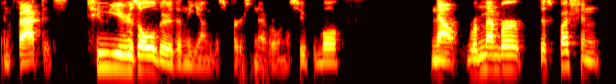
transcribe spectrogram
In fact, it's two years older than the youngest person ever win a Super Bowl. Now, remember this question,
